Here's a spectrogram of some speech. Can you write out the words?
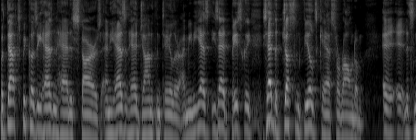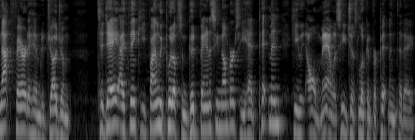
But that's because he hasn't had his stars and he hasn't had Jonathan Taylor. I mean, he has he's had basically he's had the Justin Fields cast around him. And, and it's not fair to him to judge him. Today, I think he finally put up some good fantasy numbers. He had Pittman. He oh man, was he just looking for Pittman today?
